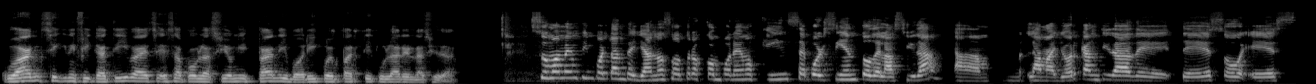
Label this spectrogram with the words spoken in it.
¿Cuán significativa es esa población hispana y boricua en particular en la ciudad? sumamente importante. Ya nosotros componemos 15% de la ciudad. Um, la mayor cantidad de, de, eso es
